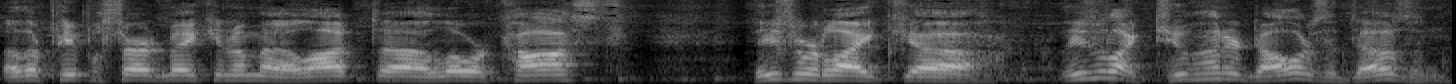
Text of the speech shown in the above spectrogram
other people started making them at a lot uh, lower cost. These were like uh, these were like two hundred dollars a dozen.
